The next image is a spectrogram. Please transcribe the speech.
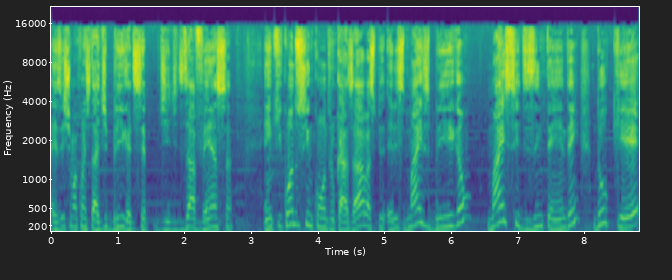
existe uma quantidade de briga, de, de, de desavença, em que quando se encontra o casal, as, eles mais brigam mais se desentendem do que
